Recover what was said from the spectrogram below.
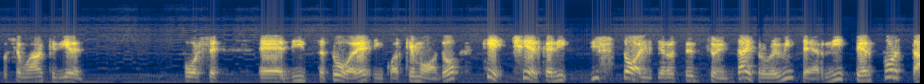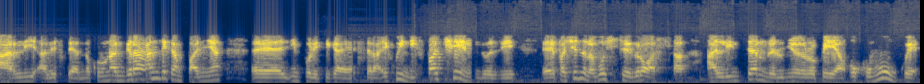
possiamo anche dire forse eh, dittatore in qualche modo che cerca di distogliere l'attenzione dai problemi interni per portarli all'esterno con una grande campagna eh, in politica estera. E quindi facendosi eh, facendo la voce grossa all'interno dell'Unione Europea o comunque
